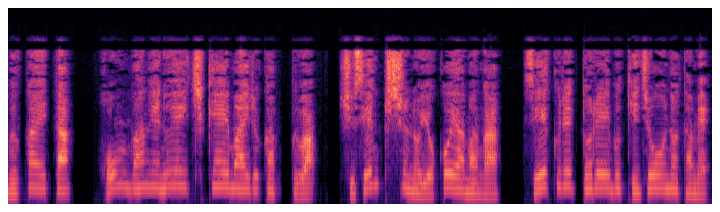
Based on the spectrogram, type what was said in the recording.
迎えた本番 NHK マイルカップは主戦機種の横山がセークレットレーブ騎乗のため、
